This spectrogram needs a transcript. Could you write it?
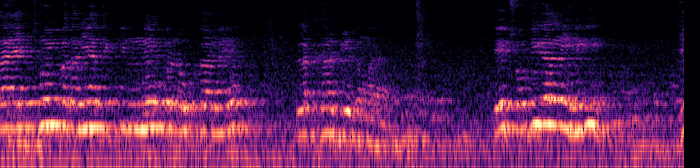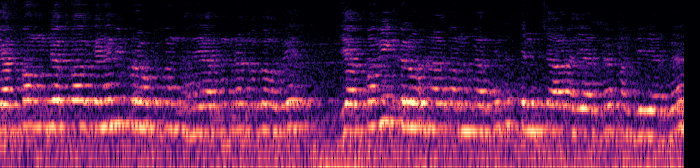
ਤਾਂ ਇੱਥੋਂ ਹੀ ਪਤਾ ਨਹੀਂ ਅੱਜ ਕਿੰਨੇ ਕੁ ਲੋਕਾਂ ਨੇ ਲੱਖਾਂ ਰੁਪਏ ਕਮਾਇਆ। ਇਹ ਛੋਟੀ ਗੱਲ ਨਹੀਂ ਹੈਗੀ। ਜੇ ਆਪਾਂ ਹੁਣ ਜੇ ਆਪਾਂ ਕਹਿੰਦੇ ਵੀ ਪ੍ਰੋਫਿਟ 1000 1500 ਦਾ ਹੋਵੇ, ਜੇ ਆਪਾਂ ਵੀ ਕਰੋੜ ਨਾਲ ਕੰਮ ਕਰਦੇ ਤਾਂ 3-4000 ਰੁਪਏ 5000 ਰੁਪਏ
